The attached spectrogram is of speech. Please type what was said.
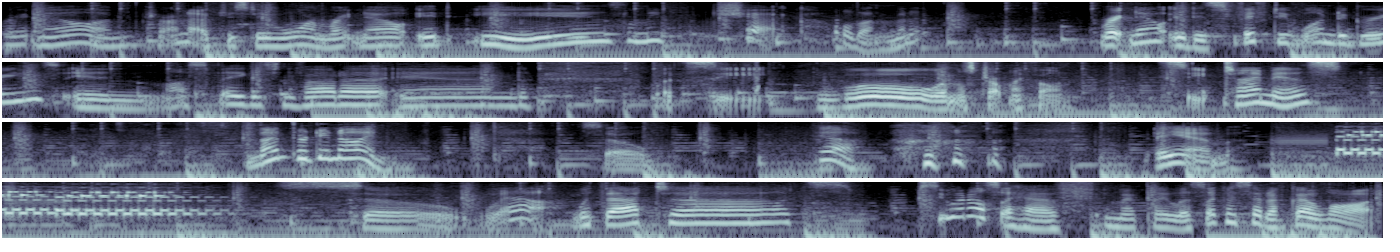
right now. I'm trying to actually stay warm. Right now it is, let me check. Hold on a minute. Right now it is 51 degrees in Las Vegas, Nevada, and let's see. Whoa, I almost dropped my phone. Let's see, time is 9.39. So, yeah. a.m. So, yeah, with that, uh, let's see what else I have in my playlist. Like I said, I've got a lot.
